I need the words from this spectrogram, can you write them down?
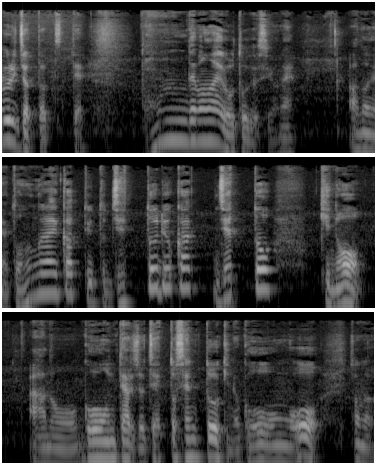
破れちゃったっつってとんでもない音ですよね。あのねどのぐらいかっていうとジェット旅客ジェット機のあの轟音ってあるでしょ？ジェット戦闘機の轟音をその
